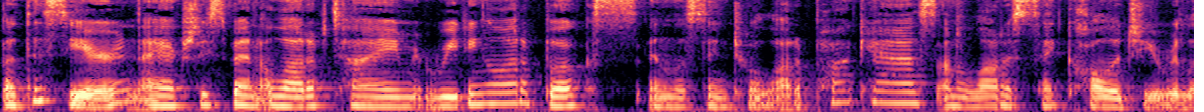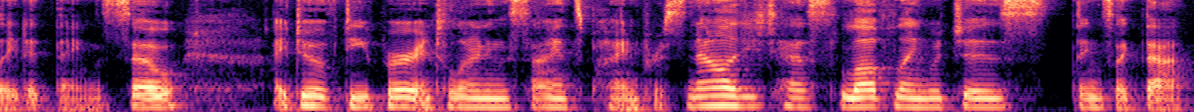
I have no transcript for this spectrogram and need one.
But this year, I actually spent a lot of time reading a lot of books and listening to a lot of podcasts on a lot of psychology related things. So I dove deeper into learning the science behind personality tests, love languages, things like that.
